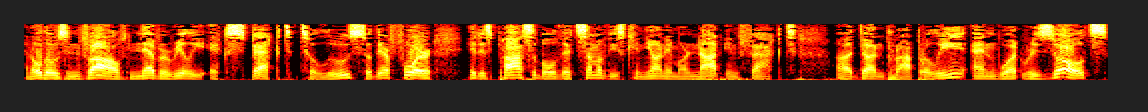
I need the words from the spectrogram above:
and all those involved never really expect to lose, so therefore it is possible that some of these kinyanim are not in fact uh, done properly, and what results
